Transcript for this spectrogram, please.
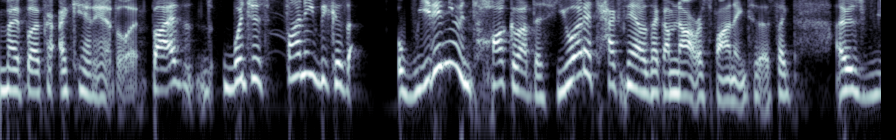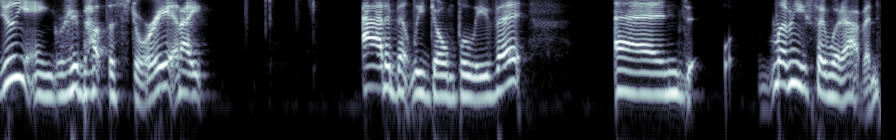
my blood, pressure, I can't handle it. The, which is funny because we didn't even talk about this. You had to text me. I was like, I'm not responding to this. Like, I was really angry about the story, and I adamantly don't believe it. And let me explain what happened.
